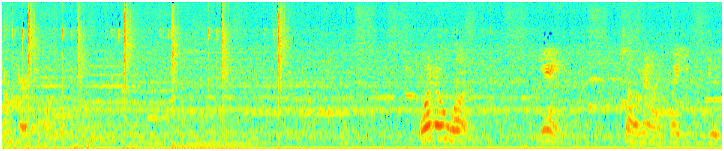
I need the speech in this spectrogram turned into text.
counter to pop up. 101. Yay. So now the way you can do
